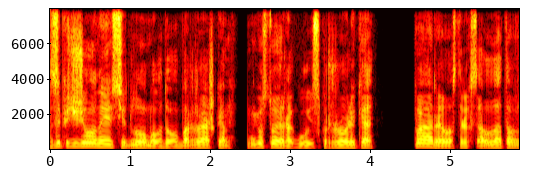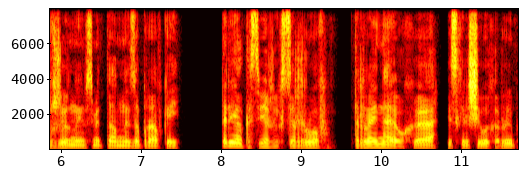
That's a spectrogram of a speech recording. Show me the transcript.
запечённое седло молодого барашка, густое рагу из кролика, пара острых салатов с жирной сметанной заправкой, тарелка свежих сыров, тройная уха из хрящевых рыб,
